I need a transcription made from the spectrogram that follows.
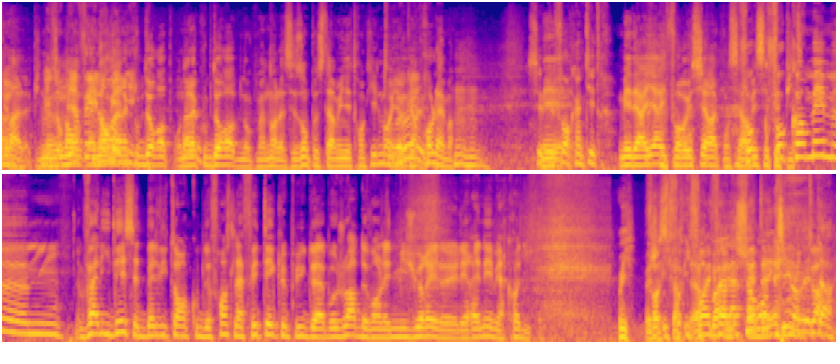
c'est Et puis Mais ils ont maintenant- bien fait, ils on a la. Coupe d'Europe. On a la Coupe d'Europe, donc maintenant la saison peut se terminer tranquillement. Il n'y a aucun problème. Mhm. C'est plus fort qu'un titre. Mais derrière, il faut réussir à conserver Faut, ces faut quand même euh, valider cette belle victoire en Coupe de France, la fêter avec le public de la Beaujoire devant l'ennemi juré, le- les Rennais, mercredi. Oui, mais Faut- il faut- il faudrait faire la en la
